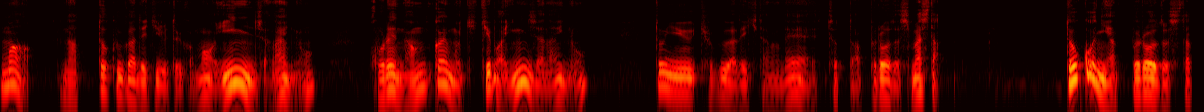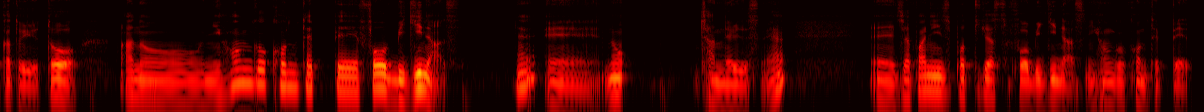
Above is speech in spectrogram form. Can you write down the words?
まあ納得ができるというかまあいいんじゃないの？これ何回も聴けばいいんじゃないの？という曲ができたのでちょっとアップロードしました。どこにアップロードしたかというとあの日本語コンテッペイ for beginners、ねえー、のチャンネルですね、えー、ジャパニーズポッドキャスト for beginners 日本語コンテッペ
